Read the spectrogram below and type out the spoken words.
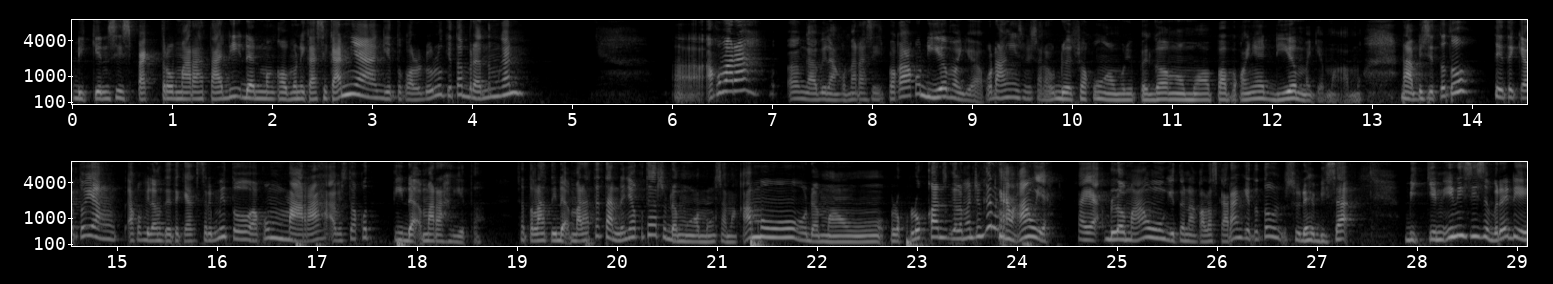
bikin si spektrum marah tadi dan mengkomunikasikannya gitu. Kalau dulu kita berantem kan eh, aku marah, eh, nggak bilang aku marah sih. Pokoknya aku diem aja aku nangis misalnya. Udah so aku nggak mau dipegang nggak mau apa pokoknya diem aja sama kamu. Nah habis itu tuh titiknya tuh yang aku bilang titik ekstrim itu aku marah habis itu aku tidak marah gitu. Setelah tidak marah tuh tandanya aku tuh harus udah mau ngomong sama kamu udah mau peluk-pelukan segala macam. Kan nggak mau ya kayak belum mau gitu. Nah kalau sekarang kita tuh sudah bisa bikin ini sih sebenarnya di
